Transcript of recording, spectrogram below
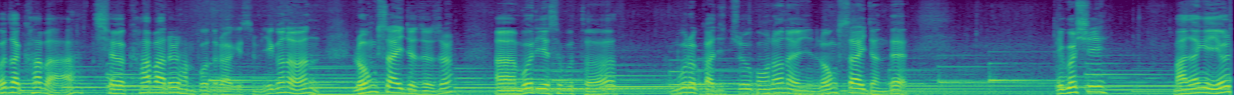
의자 카바, 저 카바를 한번 보도록 하겠습니다. 이거는 long 사이즈죠. 아, 머리에서부터 무릎까지 쭉 오는 long 사이즈인데 이것이 만약에 열,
